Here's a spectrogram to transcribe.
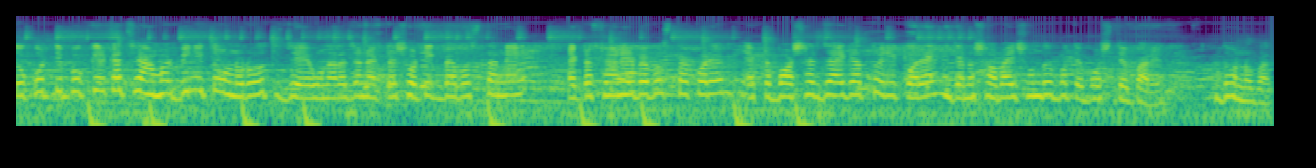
তো কর্তৃপক্ষের কাছে আমার বিনীত অনুরোধ যে ওনারা যেন একটা সঠিক ব্যবস্থা নেয়, একটা ফ্যানের ব্যবস্থা করে একটা বসার জায়গা তৈরি করে যেন সবাই সুন্দর মতো বসতে পারে। ধন্যবাদ।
